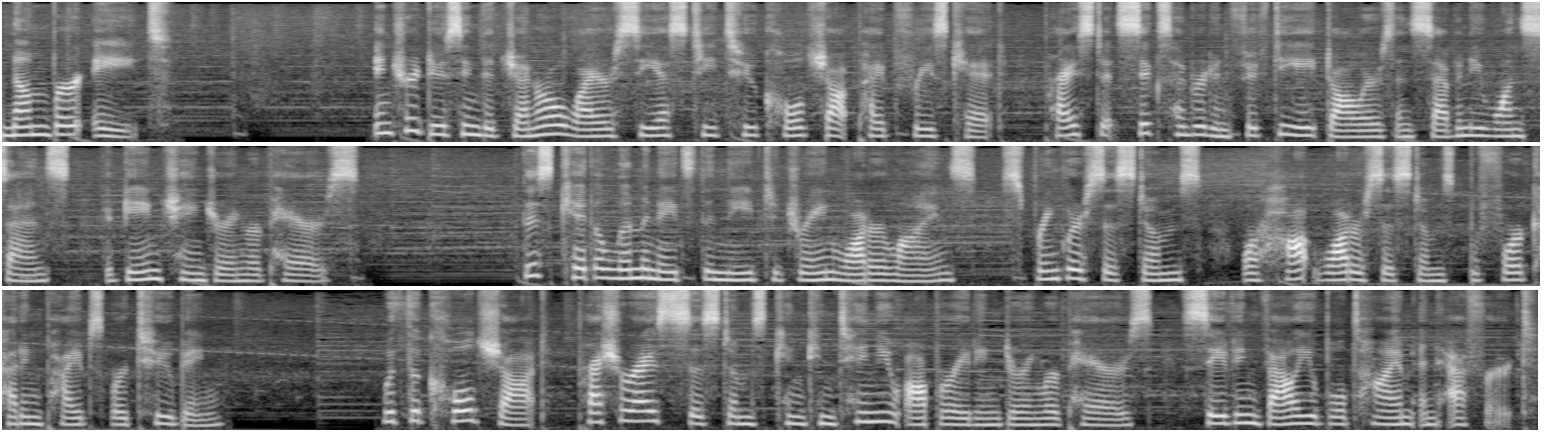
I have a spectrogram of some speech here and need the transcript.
Number 8. Introducing the General Wire CST2 Cold Shot Pipe Freeze Kit, priced at $658.71, a game changer in repairs. This kit eliminates the need to drain water lines, sprinkler systems, or hot water systems before cutting pipes or tubing. With the cold shot, pressurized systems can continue operating during repairs, saving valuable time and effort.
